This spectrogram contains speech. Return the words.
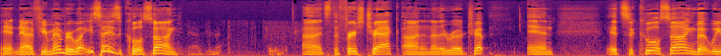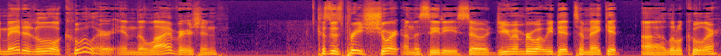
And now, if you remember, What You Say is a cool song. Uh, it's the first track on Another Road Trip. And it's a cool song, but we made it a little cooler in the live version because it was pretty short on the CD. So, do you remember what we did to make it uh, a little cooler?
